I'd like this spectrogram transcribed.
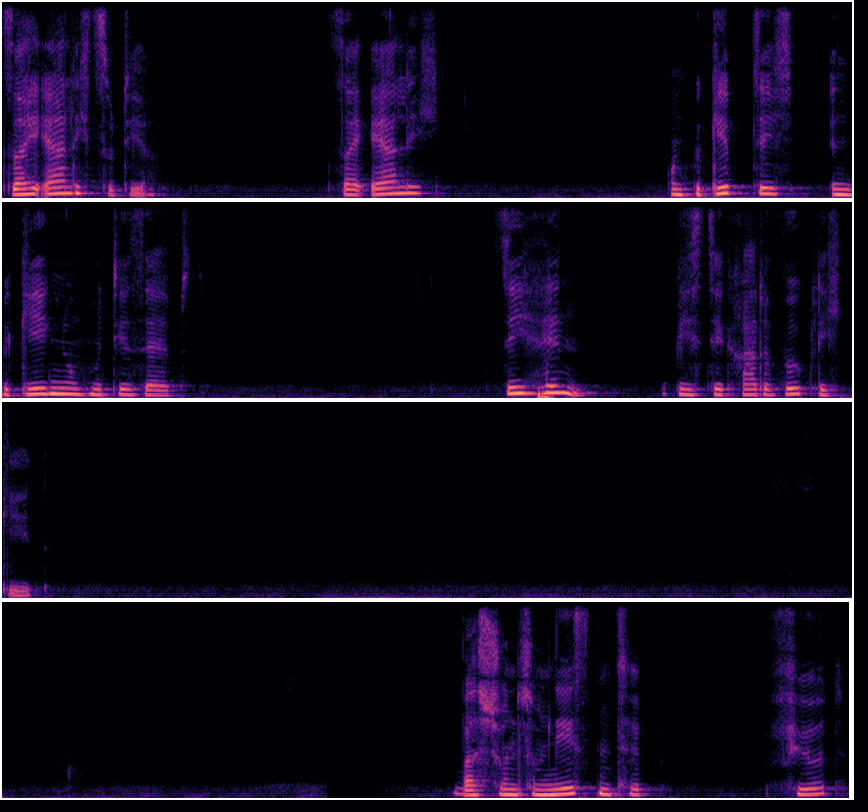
Sei ehrlich zu dir. Sei ehrlich und begib dich in Begegnung mit dir selbst. Sieh hin, wie es dir gerade wirklich geht. Was schon zum nächsten Tipp führt,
